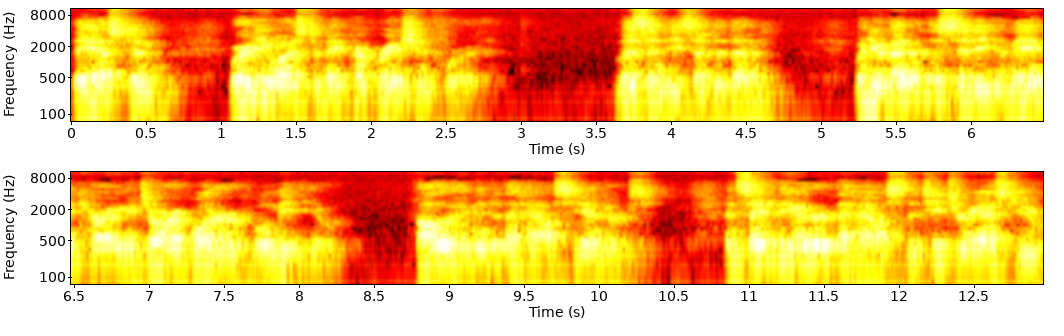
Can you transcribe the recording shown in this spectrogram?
They asked him, Where do you want us to make preparation for it? Listen, he said to them, When you have entered the city, a man carrying a jar of water will meet you. Follow him into the house he enters and say to the owner of the house, The teacher asks you,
